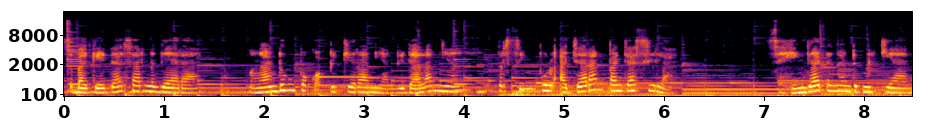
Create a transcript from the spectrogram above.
sebagai dasar negara mengandung pokok pikiran yang di dalamnya tersimpul ajaran Pancasila. Sehingga dengan demikian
